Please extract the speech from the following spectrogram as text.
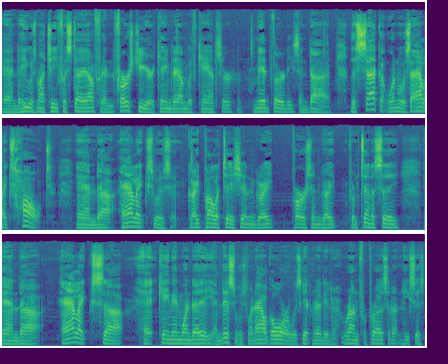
and he was my chief of staff. And first year came down with cancer, mid thirties, and died. The second one was Alex Halt, and uh, Alex was a great politician, great person, great from Tennessee, and uh, Alex uh, came in one day, and this was when Al Gore was getting ready to run for president. And he says,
